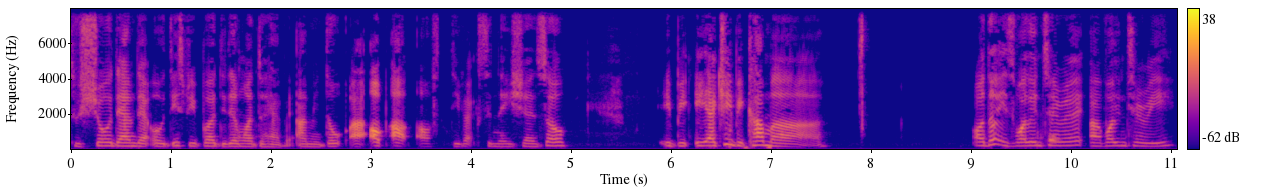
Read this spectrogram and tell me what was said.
to show them that oh these people didn't want to have it. I mean, don't uh, opt out of the vaccination. So it be, it actually become a although it's voluntary uh, voluntary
